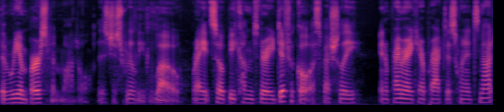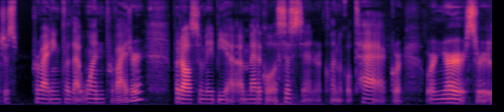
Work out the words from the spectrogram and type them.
the reimbursement model is just really low, right? So it becomes very difficult, especially in a primary care practice when it's not just providing for that one provider, but also maybe a, a, medical assistant or clinical tech or, or nurse or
